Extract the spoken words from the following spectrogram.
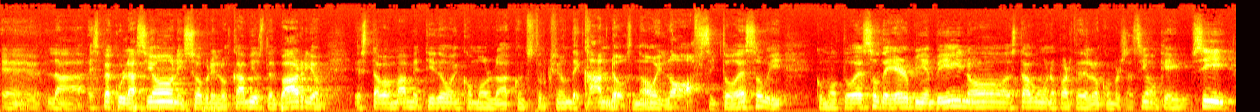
eh, la especulación y sobre los cambios del barrio estaba más metido en como la construcción de condos, ¿no? Y lofts y todo eso y como todo eso de Airbnb no estaba una parte de la conversación que sí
